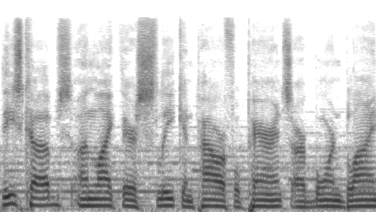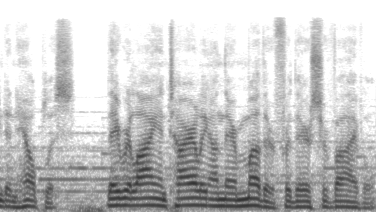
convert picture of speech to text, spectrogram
These cubs, unlike their sleek and powerful parents, are born blind and helpless. They rely entirely on their mother for their survival.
